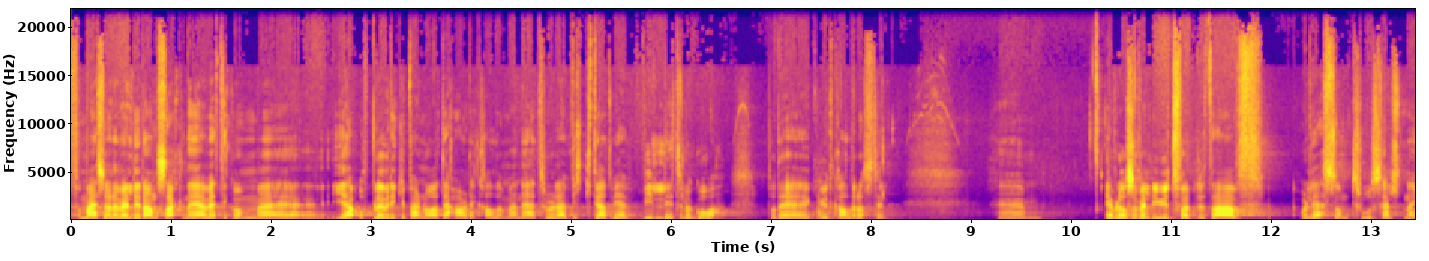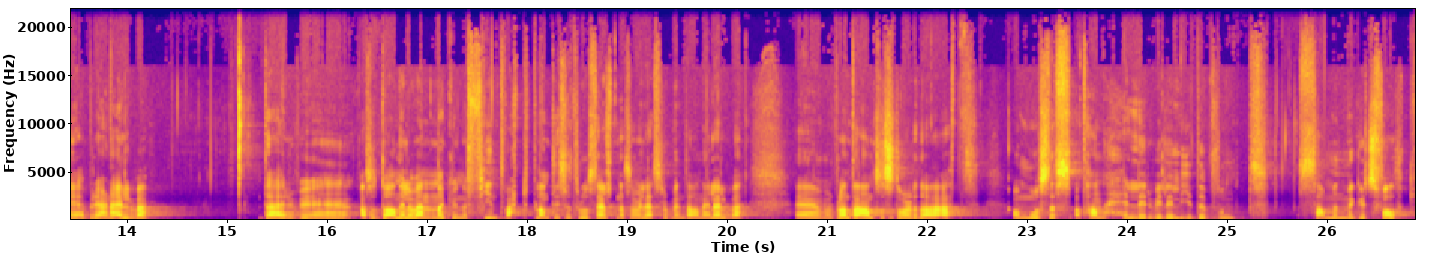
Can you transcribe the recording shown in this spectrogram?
for meg så er det veldig ransakende. Jeg, vet ikke om, eh, jeg opplever ikke per nå at jeg har det kallet, men jeg tror det er viktig at vi er villige til å gå på det Gud kaller oss til. Ehm, jeg ble også veldig utfordret av å lese om trosheltene i Hebreerne 11. Der vi, altså Daniel og vennene kunne fint vært blant disse trosheltene. som vi leser om i Daniel 11. Ehm, men blant annet så står det da at om Moses at han heller ville lide vondt sammen med Guds folk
